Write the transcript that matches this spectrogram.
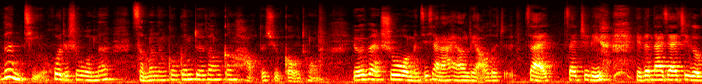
问题，或者是我们怎么能够跟对方更好的去沟通？有一本书，我们接下来还要聊的，在在这里也跟大家这个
